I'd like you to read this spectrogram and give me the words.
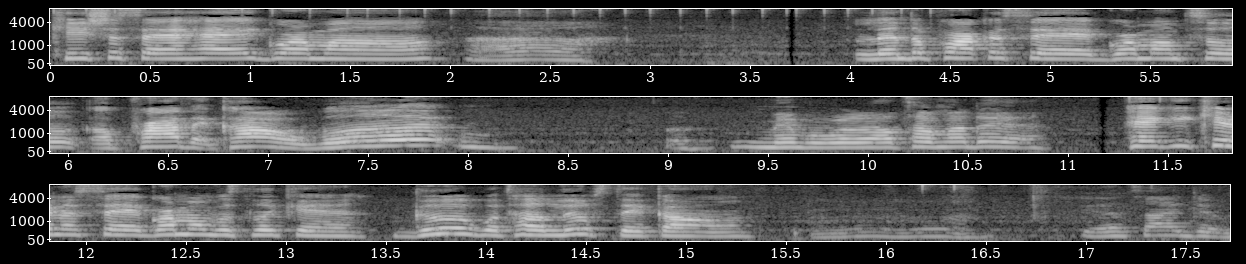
Keisha said, hey, Grandma. Ah, Linda Parker said, Grandma took a private call. What? Remember what I was talking about there? Peggy Kenner said, Grandma was looking good with her lipstick on. yes I do.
